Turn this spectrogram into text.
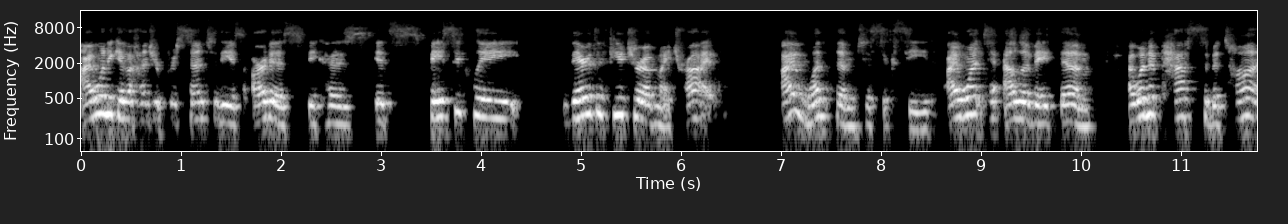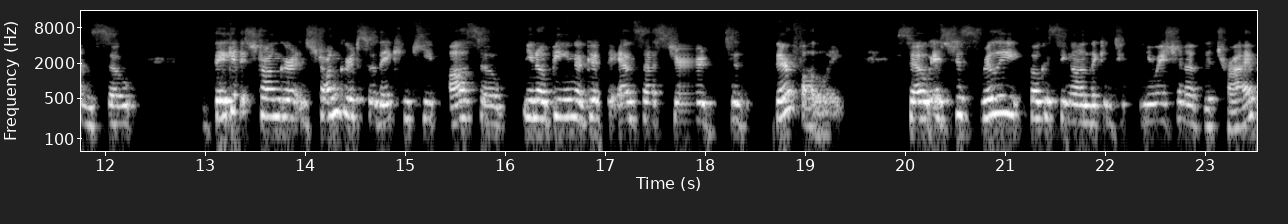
I want to give 100% to these artists because it's basically they're the future of my tribe. I want them to succeed. I want to elevate them. I want to pass the baton so they get stronger and stronger so they can keep also, you know, being a good ancestor to their following. So it's just really focusing on the continuation of the tribe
